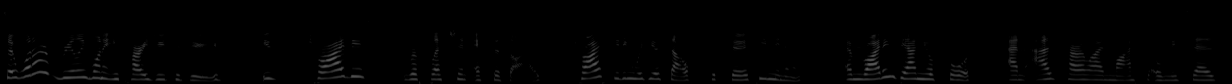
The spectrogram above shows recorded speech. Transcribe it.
So, what I really want to encourage you to do is try this reflection exercise. Try sitting with yourself for 30 minutes and writing down your thoughts. And as Caroline Myss or Miss says,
